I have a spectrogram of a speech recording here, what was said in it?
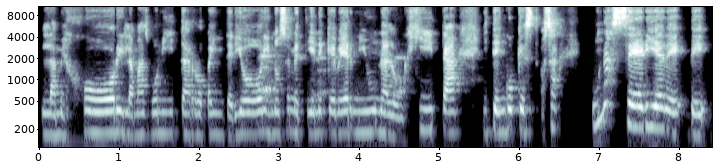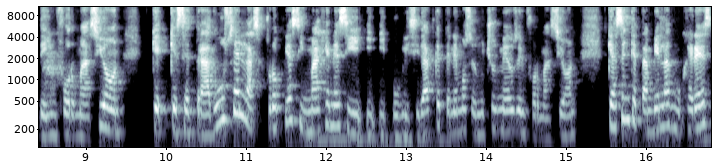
la mejor y la más bonita ropa interior y no se me tiene que ver ni una lonjita y tengo que, o sea, una serie de, información que, se traduce en las propias imágenes y, publicidad que tenemos en muchos medios de información, que hacen que también las mujeres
